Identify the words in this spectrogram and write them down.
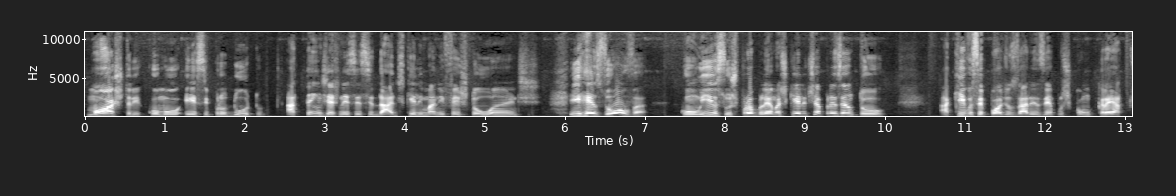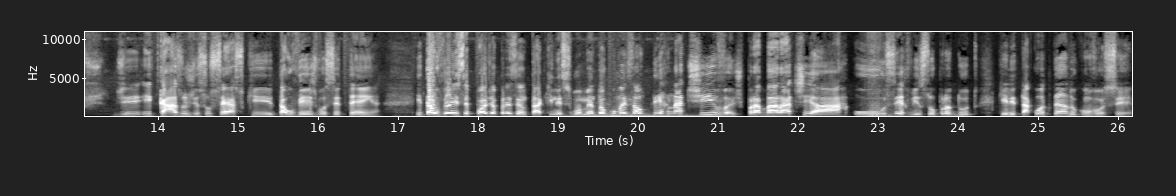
Mostre como esse produto atende às necessidades que ele manifestou antes e resolva com isso os problemas que ele te apresentou. Aqui você pode usar exemplos concretos de, e casos de sucesso que talvez você tenha. E talvez você pode apresentar aqui nesse momento algumas alternativas para baratear o serviço ou produto que ele está cotando com você.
